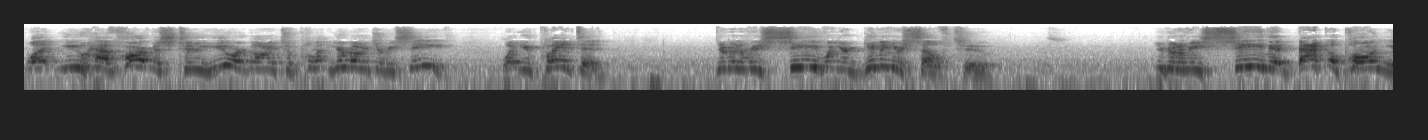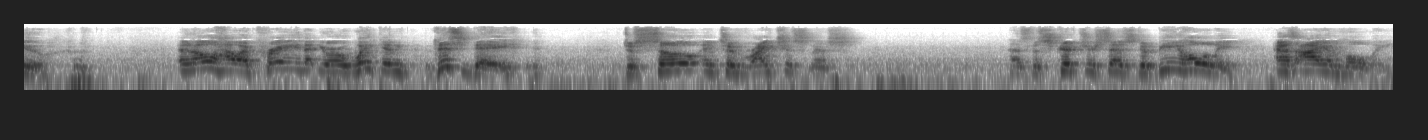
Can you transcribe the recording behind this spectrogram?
What you have harvested to, you are going to pl- you're going to receive what you've planted. You're going to receive what you're giving yourself to. You're going to receive it back upon you. And oh, how I pray that you're awakened this day to sow into righteousness. As the scripture says, to be holy as I am holy.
